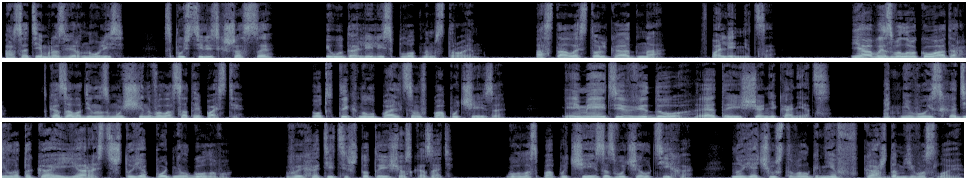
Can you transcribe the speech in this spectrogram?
а затем развернулись, спустились к шоссе и удалились плотным строем. Осталась только одна, в поленнице. «Я вызвал эвакуатор», — сказал один из мужчин в волосатой пасти. Тот тыкнул пальцем в папу Чейза. «Имейте в виду, это еще не конец». От него исходила такая ярость, что я поднял голову. «Вы хотите что-то еще сказать?» Голос папы Чей зазвучал тихо, но я чувствовал гнев в каждом его слове.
